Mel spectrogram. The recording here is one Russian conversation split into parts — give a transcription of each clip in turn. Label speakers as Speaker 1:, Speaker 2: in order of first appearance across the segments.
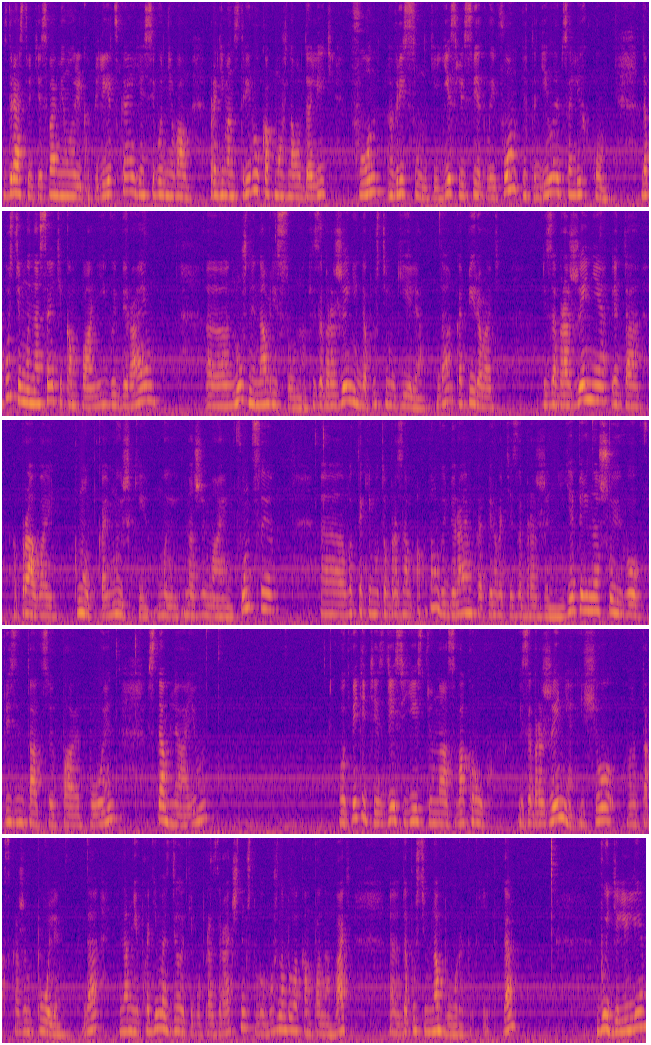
Speaker 1: Здравствуйте, с вами Ольга Белецкая. Я сегодня вам продемонстрирую, как можно удалить фон в рисунке. Если светлый фон, это делается легко. Допустим, мы на сайте компании выбираем э, нужный нам рисунок. Изображение, допустим, геля. Да? Копировать изображение, это правой кнопкой мышки мы нажимаем функцию вот таким вот образом, а потом выбираем копировать изображение. Я переношу его в презентацию PowerPoint, вставляю. Вот видите, здесь есть у нас вокруг изображения еще, э, так скажем, поле. Да? Нам необходимо сделать его прозрачным, чтобы можно было компоновать, э, допустим, наборы какие-то. Да? Выделили,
